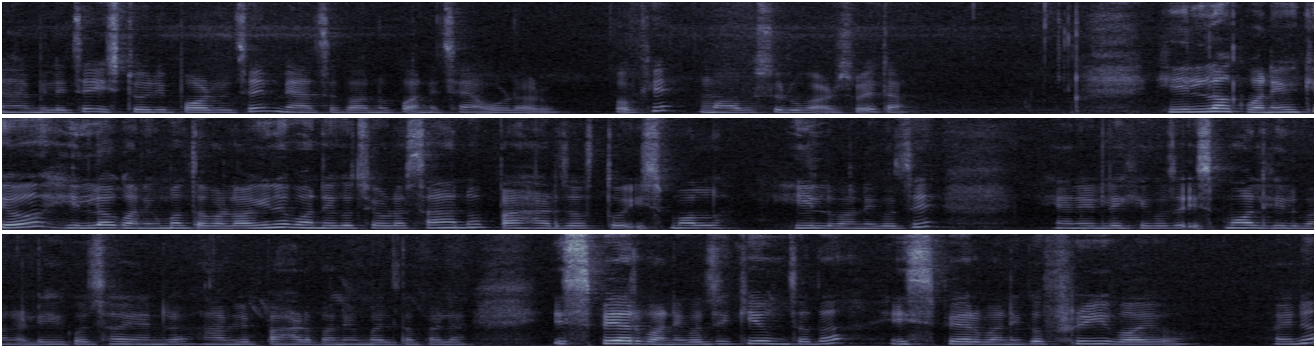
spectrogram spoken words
हामीले चाहिँ स्टोरी पढेर चाहिँ म्याच गर्नुपर्ने छ वर्डहरू ओके? म अब सुरु गर्छु है त। हिल्लक भनेको के हो? हिल्लक भनेको मैले तपाईँलाई अघि नै भनेको छु एउटा सानो पाहाड जस्तो स्मल हिल भनेको चाहिँ यहाँनिर लेखेको छ स्मल हिल भनेर लेखेको छ यहाँनिर। हामीले पाहाड भनेको मैले तपाईँलाई। स्पेयर भनेको चाहिँ के हुन्छ त? स्पेयर भनेको फ्री भयो होइन?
